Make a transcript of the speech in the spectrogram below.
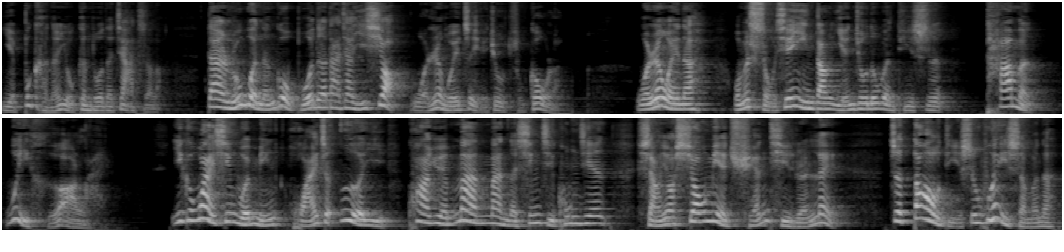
也不可能有更多的价值了。但如果能够博得大家一笑，我认为这也就足够了。我认为呢，我们首先应当研究的问题是，他们为何而来？一个外星文明怀着恶意，跨越漫漫的星际空间，想要消灭全体人类，这到底是为什么呢？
